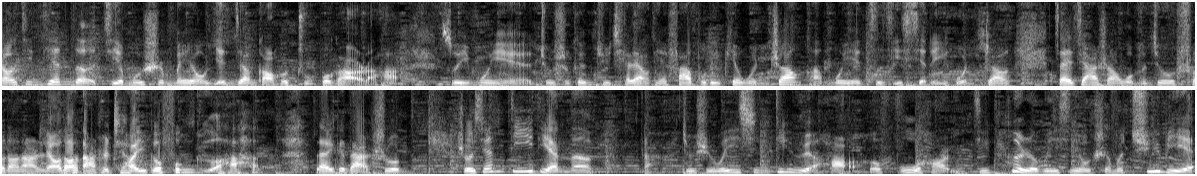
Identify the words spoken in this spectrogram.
然后今天的节目是没有演讲稿和主播稿的哈，所以莫野就是根据前两天发布的一篇文章啊，莫野自己写的一个文章，再加上我们就说到哪儿聊到哪儿的这样一个风格哈，来跟大家说。首先第一点呢。啊就是微信订阅号和服务号以及个人微信有什么区别？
